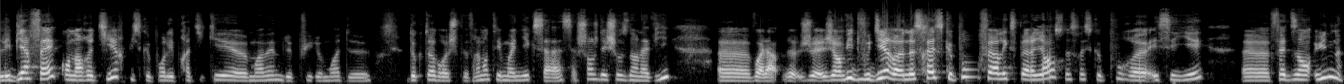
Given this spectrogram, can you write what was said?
les bienfaits qu'on en retire, puisque pour les pratiquer moi-même depuis le mois d'octobre, je peux vraiment témoigner que ça change des choses dans la vie. Voilà, j'ai envie de vous dire, ne serait-ce que pour faire l'expérience, ne serait-ce que pour essayer, faites-en une.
